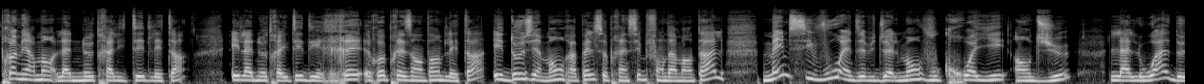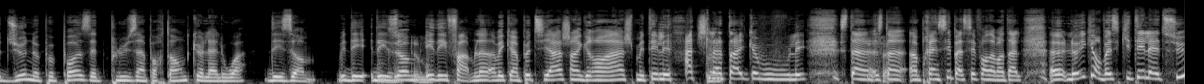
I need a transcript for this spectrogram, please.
premièrement, la neutralité de l'État et la neutralité des ré- représentants de l'État, et deuxièmement, on rappelle ce principe fondamental, même si vous, individuellement, vous croyez en Dieu, la loi de Dieu ne peut pas être plus importante que la loi des hommes. Des, des hommes et des femmes, là, avec un petit H, un grand H, mettez les H la taille que vous voulez. C'est un, c'est un, un principe assez fondamental. Euh, Loïc, on va se quitter là-dessus,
